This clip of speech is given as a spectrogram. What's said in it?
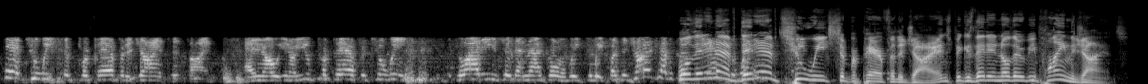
they had two weeks to prepare for the Giants this time, and you know you know you prepare for two weeks. It's a lot easier than not going week to week. But the Giants have a Well, they didn't have they didn't have two weeks to prepare for the Giants because they didn't know they would be playing the Giants.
